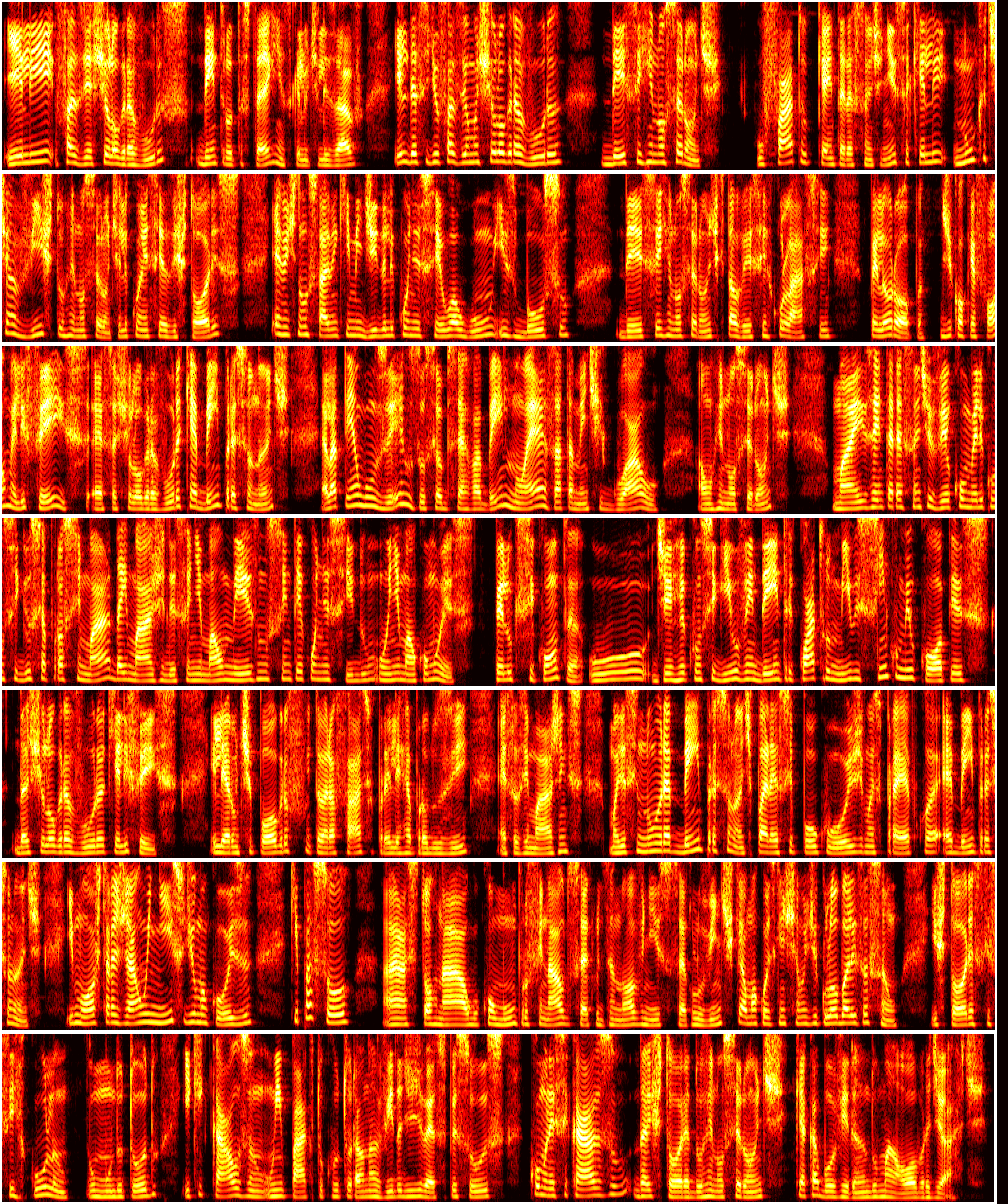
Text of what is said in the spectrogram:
Ele fazia xilogravuras, dentre outras técnicas que ele utilizava, ele decidiu fazer uma xilogravura desse rinoceronte. O fato que é interessante nisso é que ele nunca tinha visto o rinoceronte. Ele conhecia as histórias e a gente não sabe em que medida ele conheceu algum esboço desse rinoceronte que talvez circulasse pela Europa. De qualquer forma, ele fez essa xilogravura que é bem impressionante. Ela tem alguns erros, se você observar bem, não é exatamente igual a um rinoceronte, mas é interessante ver como ele conseguiu se aproximar da imagem desse animal mesmo sem ter conhecido um animal como esse pelo que se conta, o Dierre conseguiu vender entre 4 mil e 5 mil cópias da estilogravura que ele fez. Ele era um tipógrafo, então era fácil para ele reproduzir essas imagens, mas esse número é bem impressionante. Parece pouco hoje, mas para a época é bem impressionante. E mostra já o início de uma coisa que passou a se tornar algo comum para o final do século XIX, início do século XX, que é uma coisa que a gente chama de globalização. Histórias que circulam o mundo todo e que causam um impacto cultural na vida de diversas pessoas, como nesse caso da história do rinoceronte, que acabou virando uma obra de arte.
